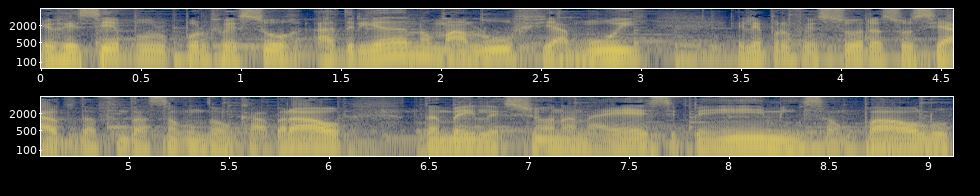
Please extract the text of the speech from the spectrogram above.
Eu recebo o professor Adriano Maluf Amui ele é professor associado da Fundação Dom Cabral, também leciona na SPM em São Paulo,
